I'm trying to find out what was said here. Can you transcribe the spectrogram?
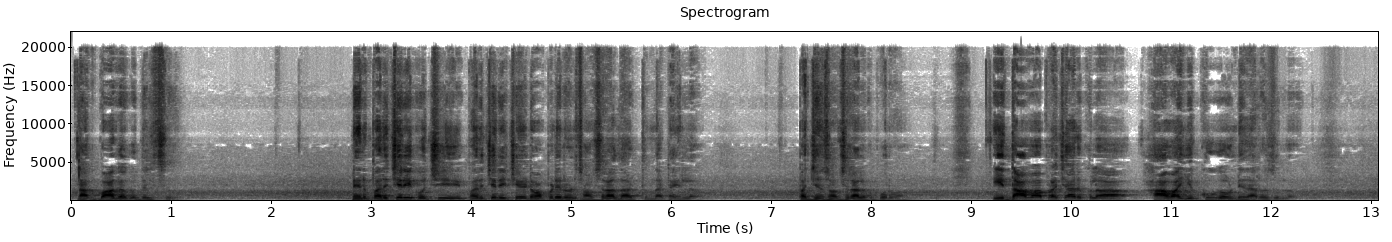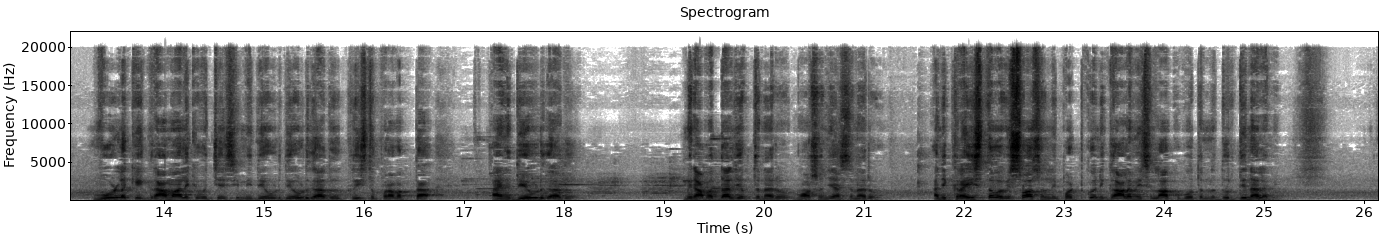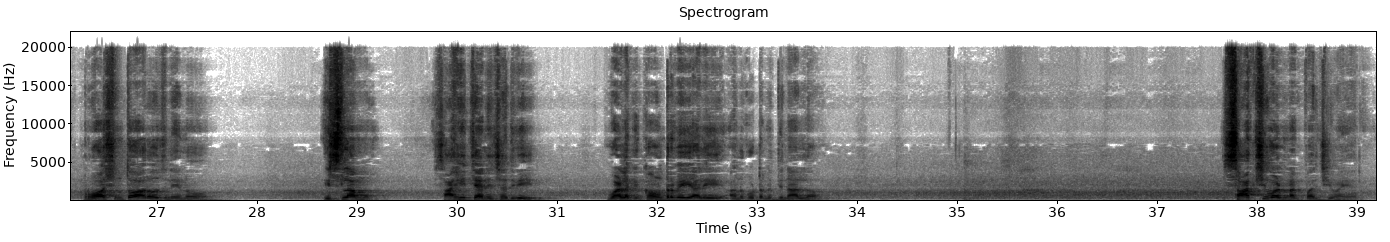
నాకు బాగా తెలుసు. నేను పరిచర్యకు వచ్చి పరిచర్య చేయడం అప్పుడే రెండు సంవత్సరాలు దాటుతుంది ఆ టైంలో. పద్దెనిమిది సంవత్సరాలకు పూర్వం. ఈ దావా ప్రచారకుల హావా ఎక్కువగా ఉండేది ఆ రోజుల్లో. ఊళ్ళకి గ్రామాలకి వచ్చేసి మీ దేవుడు దేవుడు కాదు క్రీస్తు ప్రవక్త ఆయన దేవుడు కాదు. మీరు అబద్ధాలు చెప్తున్నారు మోసం చేస్తున్నారు అని క్రైస్తవ విశ్వాసాన్ని పట్టుకొని గాలం వేసి లాక్కుపోతున్న దుర్దినాలవి. రోషంతో ఆ రోజు నేను ఇస్లాం సాహిత్యాన్ని చదివి వాళ్ళకి కౌంటర్ వేయాలి అనుకుంటున్న దినాల్లో సాక్షి వాళ్ళు నాకు పరిచయం అయ్యారు.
